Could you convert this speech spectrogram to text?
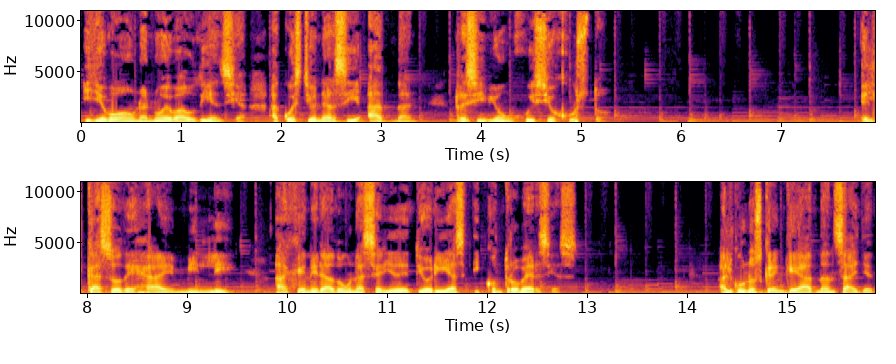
y llevó a una nueva audiencia a cuestionar si Adnan recibió un juicio justo. El caso de Hae Min Lee ha generado una serie de teorías y controversias. Algunos creen que Adnan Sayed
